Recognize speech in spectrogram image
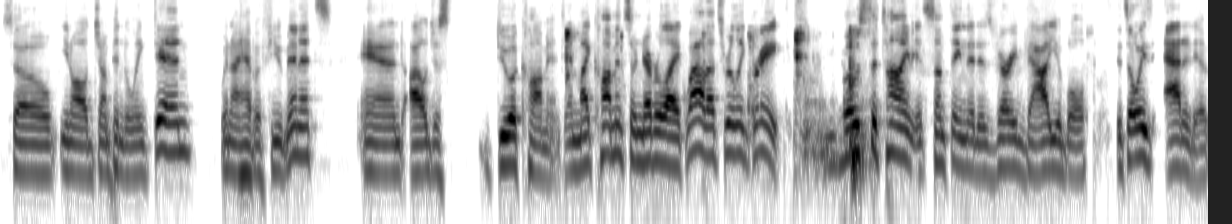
so you know i'll jump into linkedin when i have a few minutes and i'll just do a comment. And my comments are never like, wow, that's really great. Most of the time, it's something that is very valuable. It's always additive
